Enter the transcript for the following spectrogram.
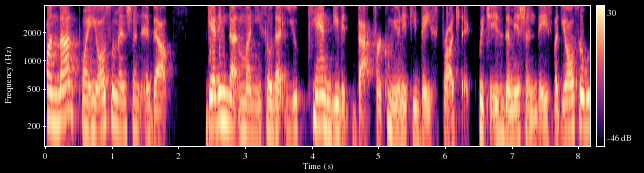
on that point, you also mentioned about getting that money so that you can give it back for community-based project, which is the mission-based. But you also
